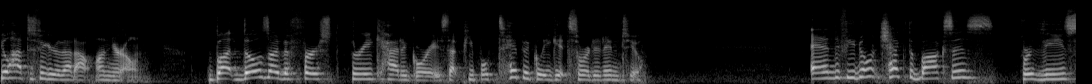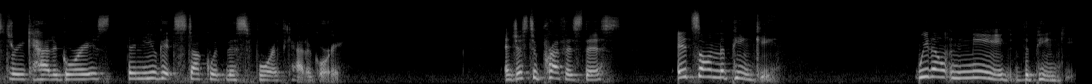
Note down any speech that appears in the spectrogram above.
You'll have to figure that out on your own. But those are the first three categories that people typically get sorted into. And if you don't check the boxes for these three categories, then you get stuck with this fourth category. And just to preface this, it's on the pinky. We don't need the pinky.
